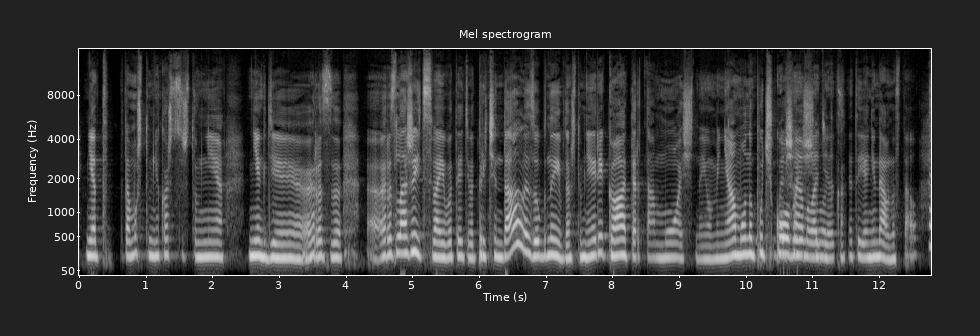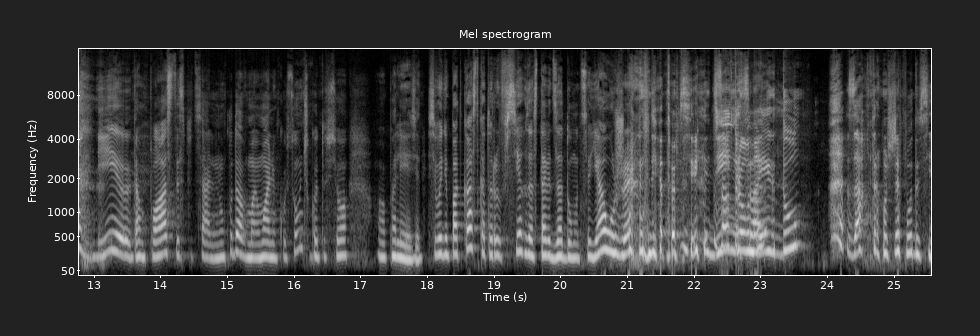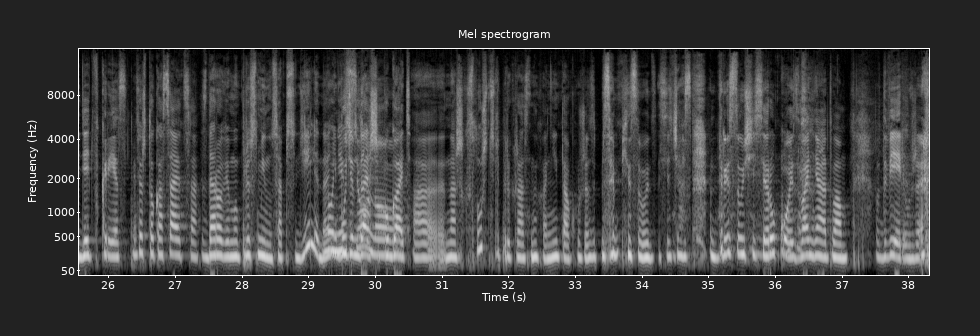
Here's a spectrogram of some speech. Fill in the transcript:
Нет, потому что мне кажется, что мне негде раз, э, разложить свои вот эти вот причиндалы зубные, потому что у меня ирригатор там мощный, у меня монопучковая Большая щетка. молодец. Это я недавно стала. И там пасты специально. Ну куда в мою маленькую сумочку это все э, полезет. Сегодня подкаст, который всех заставит задуматься. Я уже где-то в середине своих дум Завтра уже буду сидеть в кресле. Все, что касается здоровья, мы плюс-минус обсудили, да? Ну, не, не будем все, дальше но... пугать а, наших слушателей прекрасных. Они так уже записывают сейчас трясущейся рукой, звонят вам в дверь уже.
